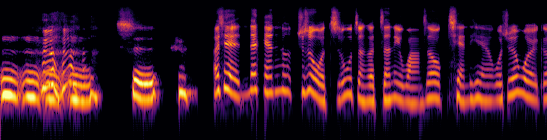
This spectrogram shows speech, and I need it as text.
嗯嗯嗯嗯，是。而且那天就是我植物整个整理完之后，前天我觉得我有一个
